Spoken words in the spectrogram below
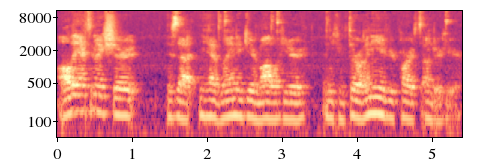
All they have to make sure is that you have landing gear model here and you can throw any of your parts under here.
